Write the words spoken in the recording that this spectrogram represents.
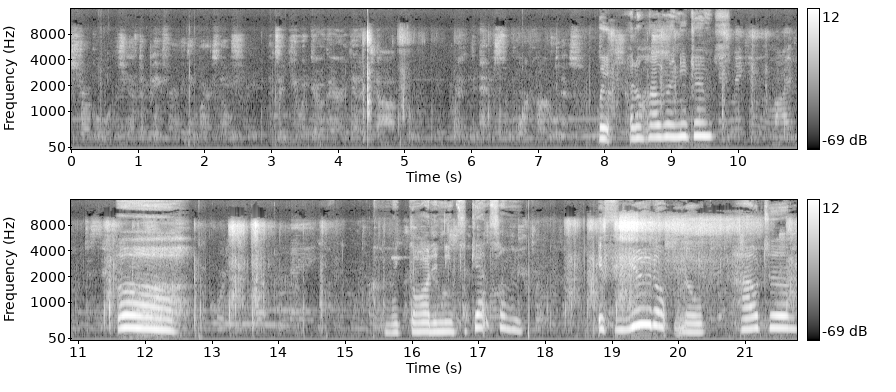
struggle or she have to pay for everything by herself. And so you would go there and get a job and, and support her. Wait, I don't have any gems. Oh. my god, I need to get some. If you don't know how to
